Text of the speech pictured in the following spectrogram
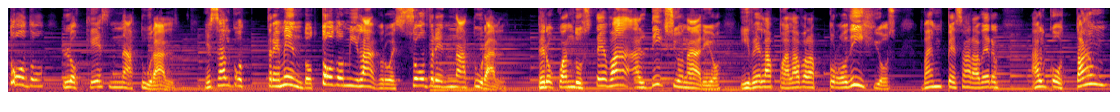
todo lo que es natural. Es algo tremendo, todo milagro es sobrenatural. Pero cuando usted va al diccionario y ve la palabra prodigios, va a empezar a ver algo tan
